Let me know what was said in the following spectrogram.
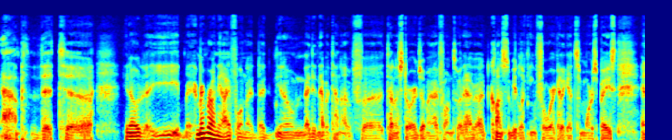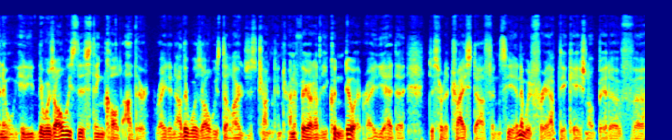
App that uh, you know, I remember on the iPhone, I, I you know, I didn't have a ton of uh, ton of storage on my iPhone, so I'd, have, I'd constantly be looking for where could I get some more space. And it, it, there was always this thing called Other, right? And Other was always the largest chunk. And trying to figure out how you couldn't do it, right? You had to just sort of try stuff and see, and it would free up the occasional bit of uh,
